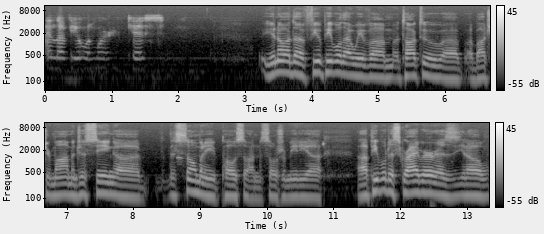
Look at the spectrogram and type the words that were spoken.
I love you, one more kiss. You know, the few people that we've um, talked to uh, about your mom and just seeing, uh, there's so many posts on social media. Uh, people describe her as, you know,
